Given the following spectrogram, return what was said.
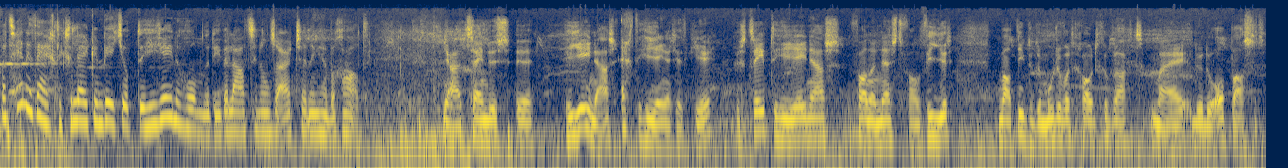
Wat zijn het eigenlijk? Ze lijken een beetje op de hyënehonden die we laatst in onze uitzending hebben gehad. Ja, het zijn dus uh, hyena's, echte hyena's dit keer. Gestreepte hyena's van een nest van vier. Wat niet door de moeder wordt grootgebracht, maar door de oppasser. Ze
